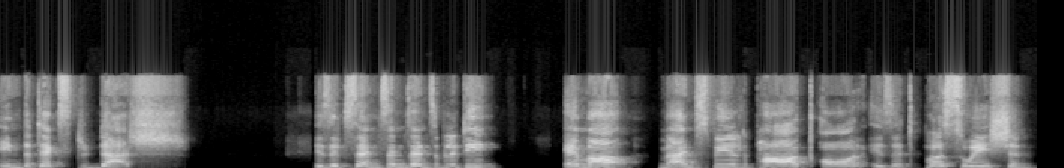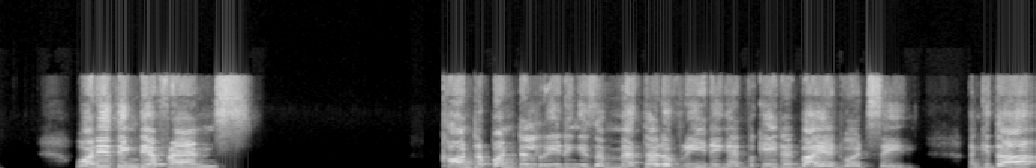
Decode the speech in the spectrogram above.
in the text dash. Is it Sense and Sensibility, Emma, Mansfield Park, or is it Persuasion? What do you think, dear friends? Contrapuntal reading is a method of reading advocated by Edward Said. Ankita?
